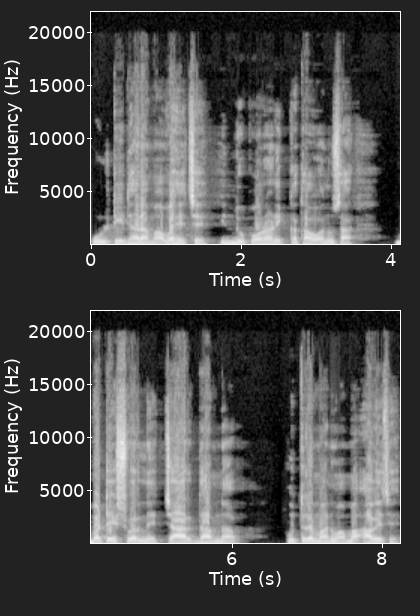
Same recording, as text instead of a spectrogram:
ઉલટી ધારામાં વહે છે. હિન્દુ પૌરાણિક કથાઓ અનુસાર બટેશ્વરને ચાર ધામના પુત્ર માનવામાં આવે છે.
